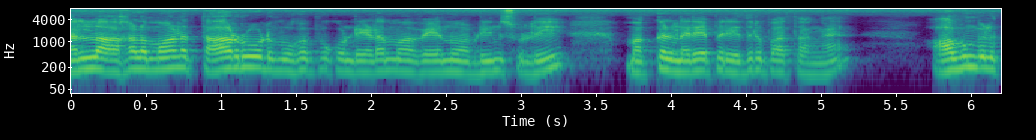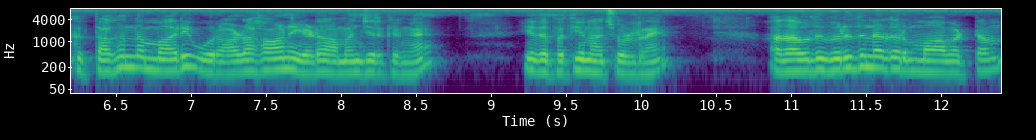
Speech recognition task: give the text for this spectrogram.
நல்ல அகலமான தார் ரோடு முகப்பு கொண்ட இடமா வேணும் அப்படின்னு சொல்லி மக்கள் நிறைய பேர் எதிர்பார்த்தாங்க. அவங்களுக்கு தகுந்த மாதிரி ஒரு அழகான இடம் அமைஞ்சிருக்குங்க. இதை பற்றி நான் சொல்கிறேன் அதாவது விருதுநகர் மாவட்டம்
